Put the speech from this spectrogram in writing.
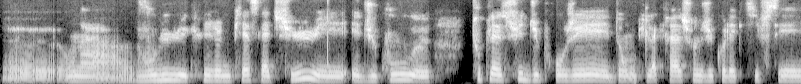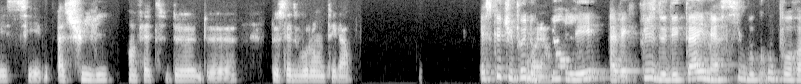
on a voulu écrire une pièce là-dessus et, du coup, toute la suite du projet et donc la création du collectif c'est, a suivi en fait de, de, cette volonté-là. Est-ce que tu peux nous parler avec plus de détails? Merci beaucoup pour,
